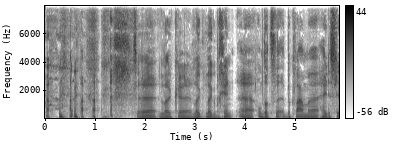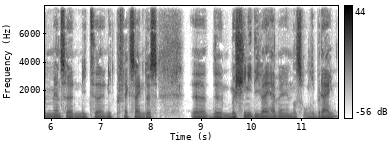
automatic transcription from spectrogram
uh, leuk, uh, leuk, leuk begin. omdat bekwame, hele slimme mensen niet, niet perfect zijn. Dus de machine die wij hebben, en dat is ons brein.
